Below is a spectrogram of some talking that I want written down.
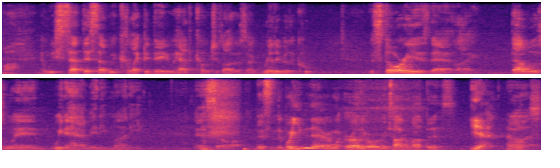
Wow. And we set this up. We collected data. We had the coaches. All this like really really cool. The story is that like that was when we didn't have any money. And so this is, were you there when, earlier when we were talking about this? Yeah, I Uh, was.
